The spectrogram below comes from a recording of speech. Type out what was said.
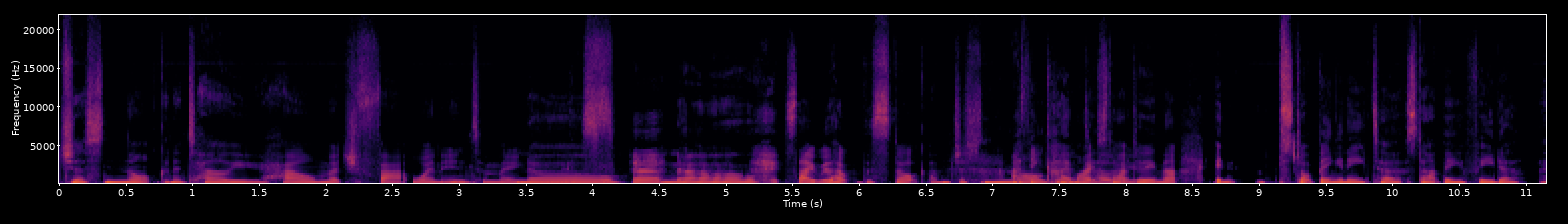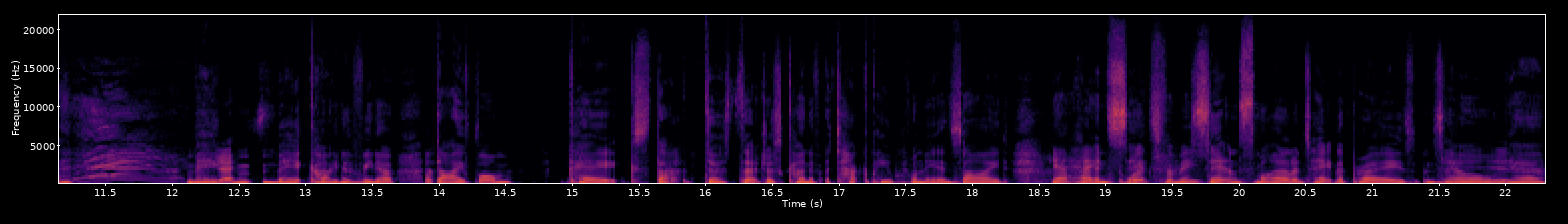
just not going to tell you how much fat went into making this. No, no. It's like without the stock, I'm just. Not I think I might start you. doing that. In stop being an eater, start being a feeder. make Yes. make kind of you know dive bomb cakes that just that just kind of attack people from the inside. Yeah, hey, And it sit- works for me. Sit and smile and take the praise and say, "Oh yeah. yeah,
